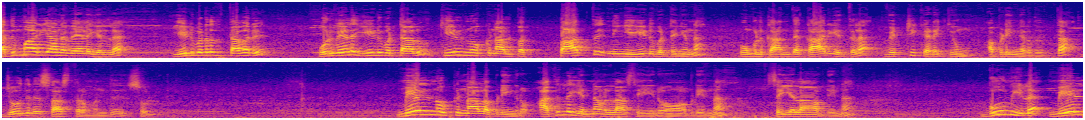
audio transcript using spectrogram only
அது மாதிரியான வேலைகளில் ஈடுபடுறது தவறு. ஒருவேளை ஈடுபட்டாலும் கீழ் நோக்கு நாள் பத் பார்த்து நீங்கள் ஈடுபட்டீங்கன்னா உங்களுக்கு அந்த காரியத்தில் வெற்றி கிடைக்கும் அப்படிங்கிறது தான் ஜோதிட சாஸ்திரம் வந்து சொல்லும். மேல் நோக்கு நாள் அப்படிங்கிறோம். அதில் என்னவெல்லாம் செய்கிறோம் அப்படின்னா செய்யலாம் அப்படின்னா பூமியில் மேல்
